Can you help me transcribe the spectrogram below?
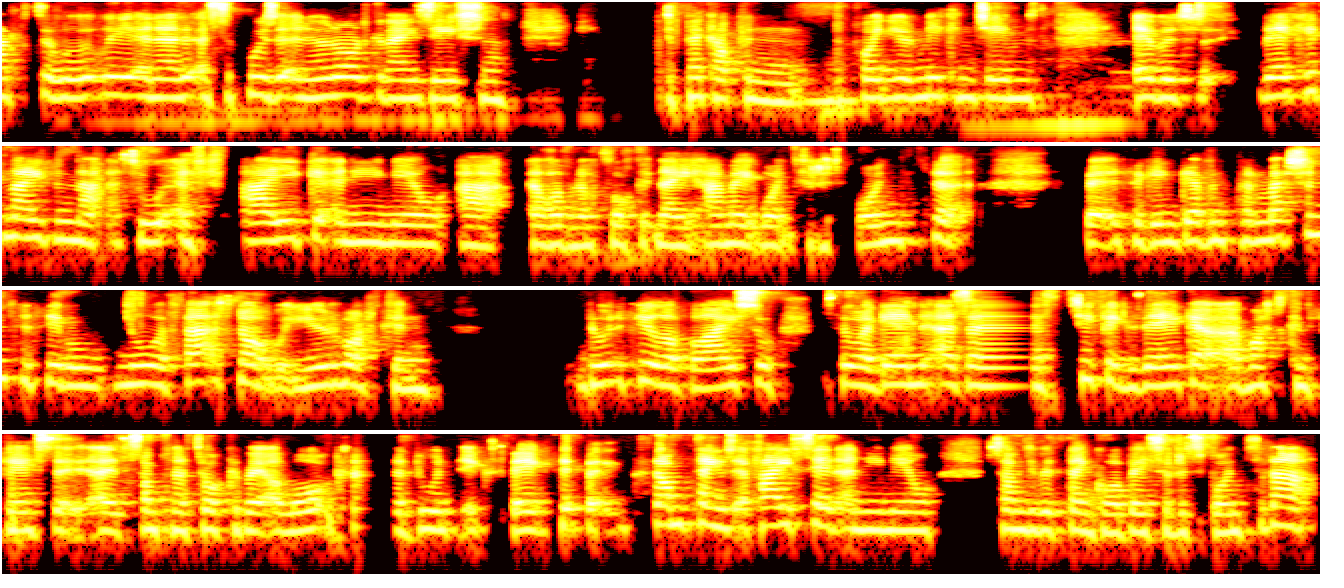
Absolutely. And I, I suppose in our organisation, to pick up on the point you're making, James, it was recognising that. So if I get an email at 11 o'clock at night, I might want to respond to it. But it's again given permission to say, well, no, if that's not what you're working, don't feel obliged. So, so again, as a chief exec, I I must confess that it's something I talk about a lot. I don't expect it, but sometimes if I sent an email, somebody would think, "Oh, I better respond to that."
